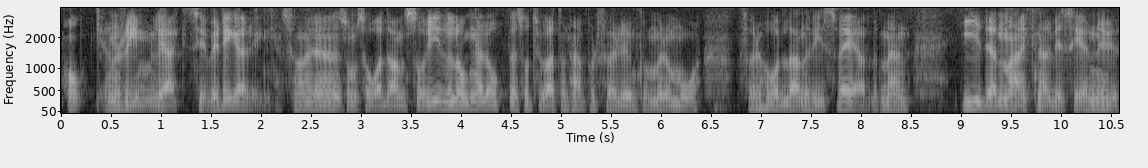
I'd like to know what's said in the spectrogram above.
och en rimlig aktievärdering eh, som sådan. Så i det långa loppet så tror jag att den här portföljen kommer att må förhållandevis väl. Men i den marknad vi ser nu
